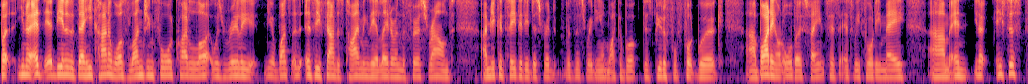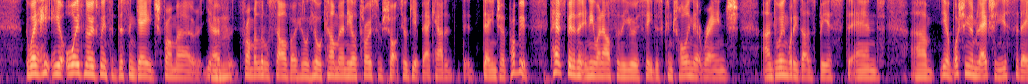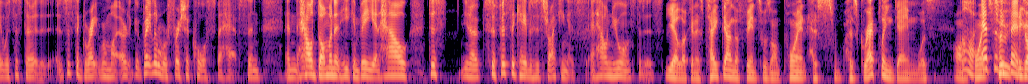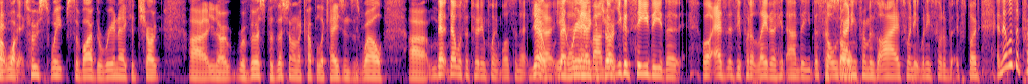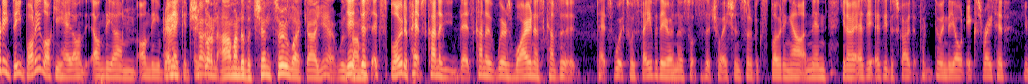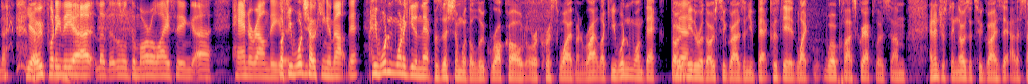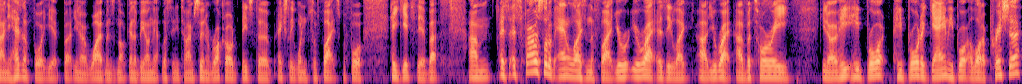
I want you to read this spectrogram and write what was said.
but you know, at, at the end of the day, he kind of was lunging forward quite a lot. It was really you know once as he found his timing there later in the first round, um, you could see that he just read was just reading him like a book, just beautiful footwork, uh, biting on all those feints as, as we thought he may, um, and you know, he's just the way he, he always knows when to disengage from a you know mm-hmm. f- from a little salvo. He'll he'll come in, he'll throw some shots, he'll get back out of danger. Probably perhaps better than anyone else in the UFC, just controlling that range and doing what he does best. And um, yeah, watching him in action yesterday was just a it's just a great remi- a great little refresher course perhaps, and and how dominant he can be and how just you know, sophisticated his striking is and how nuanced it is. Yeah, look, and his takedown defense was on point. His his grappling game was on oh, point. Absolutely two, fantastic. He got what two sweeps, survived the rear naked choke, uh, you know, reverse position on a couple occasions as well. Uh, that that was the turning point, wasn't it? Yeah, you know, that you rear know, naked that, choke. You could see the the well as as he put it later, um, the the soul, soul, draining from his eyes when he when he sort of exploded, and there was a pretty deep body lock he had on on the um on the rear and naked he, choke. He got an arm under the chin too, like uh, yeah, it was. Yeah, um, just exploded. Perhaps kind of that's kind of where his wiriness comes. Uh, perhaps works to his favor there in those sorts of situations, sort of exploding out, and then you know, as he, as he described it, put, doing the old X-rated, you know, yeah. move, putting the, uh, the, little demoralizing uh, hand around the, Look, he uh, choking him out there. He wouldn't want to get in that position with a Luke Rockhold or a Chris Weidman, right? Like you wouldn't want that those, yeah. either of those two guys on your back because they're like world class grapplers. Um, and interesting, those are two guys that Adesanya hasn't fought yet, but you know, Weidman's not going to be on that list anytime soon, and Rockhold needs to actually win some fights before he gets there. But um, as as far as sort of analyzing the fight. You're you're right, Izzy. Like uh, you're right. Uh, Vettori, you know, he he brought he brought a game. He brought a lot of pressure.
